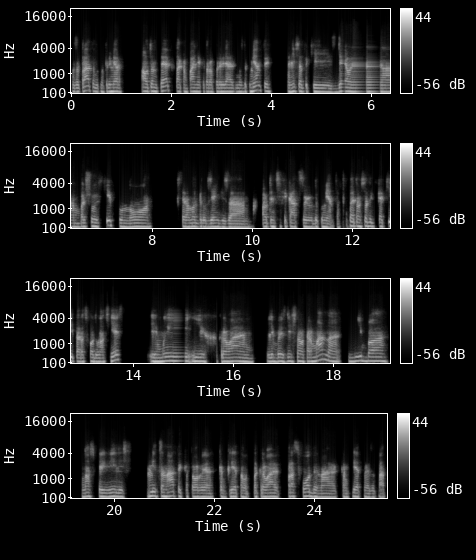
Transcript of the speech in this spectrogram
затраты. Вот, например, Autentech, та компания, которая проверяет у нас документы, они все-таки сделали нам большую скидку, но все равно берут деньги за аутентификацию документов. Поэтому все-таки какие-то расходы у нас есть и мы их открываем либо из личного кармана, либо у нас появились меценаты, которые конкретно вот покрывают расходы на конкретные затраты.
